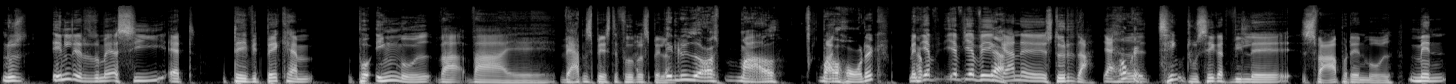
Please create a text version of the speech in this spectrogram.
nu indledte du med at sige, at David Beckham på ingen måde var, var øh, verdens bedste fodboldspiller. Det lyder også meget, meget hårdt, ikke? Men jeg, jeg, jeg vil ja. Gerne øh, støtte dig. Jeg havde okay. Okay. tænkt, du sikkert ville øh, svare på den måde. Men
